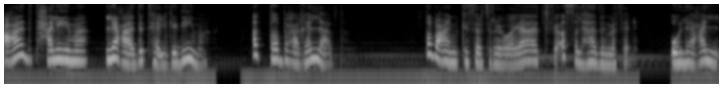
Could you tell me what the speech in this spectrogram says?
عادة حليمة لعادتها القديمة الطبع غلاب. طبعا كثرت الروايات في أصل هذا المثل. ولعل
